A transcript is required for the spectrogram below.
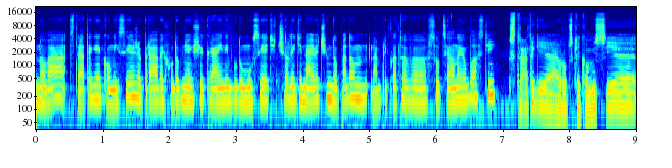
nová stratégia komisie, že práve chudobnejšie krajiny budú musieť čeliť najväčším dopadom napríklad v sociálnej oblasti? Stratégia Európskej komisie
